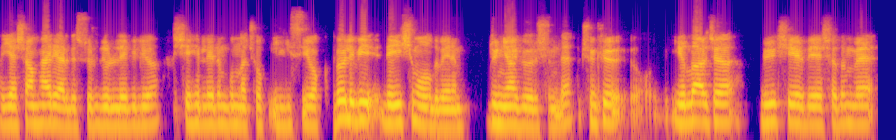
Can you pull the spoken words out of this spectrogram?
Yaşam her yerde sürdürülebiliyor. Şehirlerin bununla çok ilgisi yok. Böyle bir değişim oldu benim dünya görüşümde. Çünkü yıllarca büyük şehirde yaşadım ve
